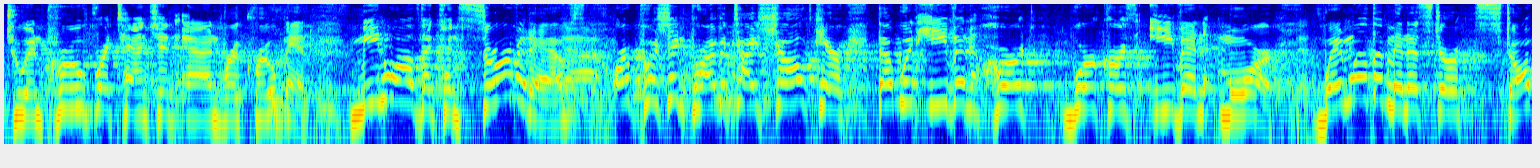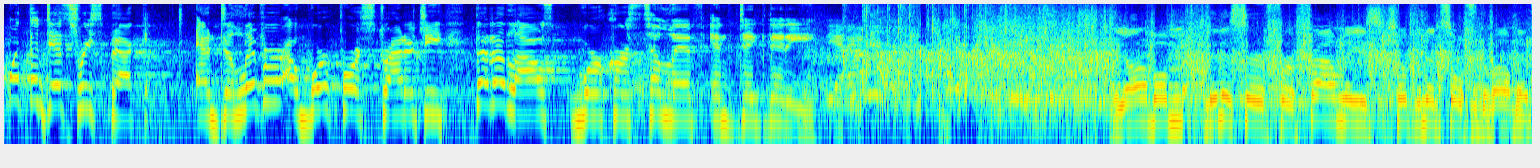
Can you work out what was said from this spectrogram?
to improve retention and recruitment. Meanwhile, the Conservatives are pushing privatized child care that would even hurt workers even more. When will the minister stop with the disrespect and deliver a workforce strategy that allows workers to live in dignity. The Honourable Minister for Families, Children and Social Development.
